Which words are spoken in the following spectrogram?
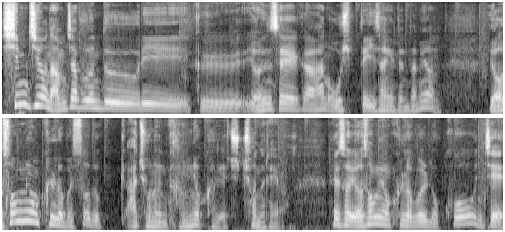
심지어 남자분들이 그 연세가 한 50대 이상이 된다면 여성용 클럽을 써도 아 저는 강력하게 추천을 해요. 그래서 여성용 클럽을 놓고 이제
